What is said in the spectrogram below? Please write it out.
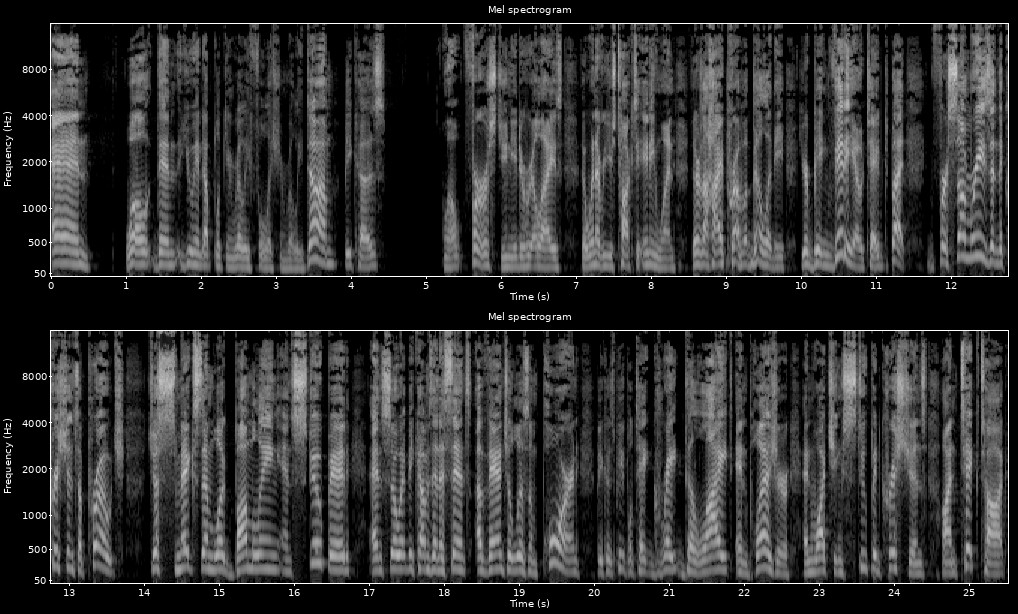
And well, then you end up looking really foolish and really dumb because well, first, you need to realize that whenever you talk to anyone, there's a high probability you're being videotaped. But for some reason, the Christian's approach just makes them look bumbling and stupid. And so it becomes, in a sense, evangelism porn because people take great delight and pleasure in watching stupid Christians on TikTok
